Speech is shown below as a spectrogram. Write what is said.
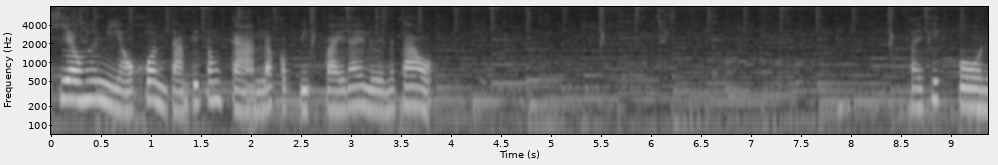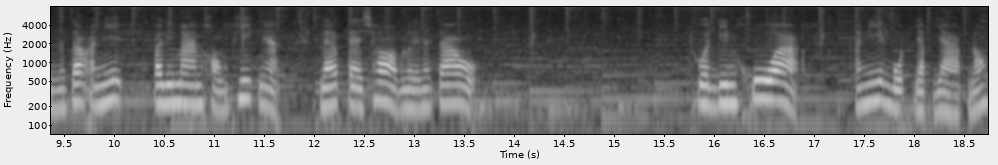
เคี่ยวให้เหนียวข้นตามที่ต้องการแล้วก็ปิดไฟได้เลยนะเจ้า ใส่พริกป่นนะเจ้า อันนี้ปริมาณของพริกเนี่ยแล้วแต่ชอบเลยนะเจ้า ถั่วดินคั่ว อันนี้บดหยาบๆเนาะ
